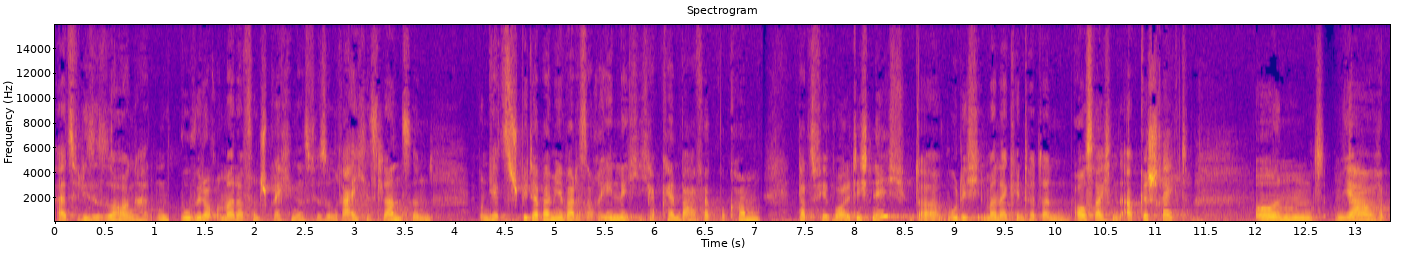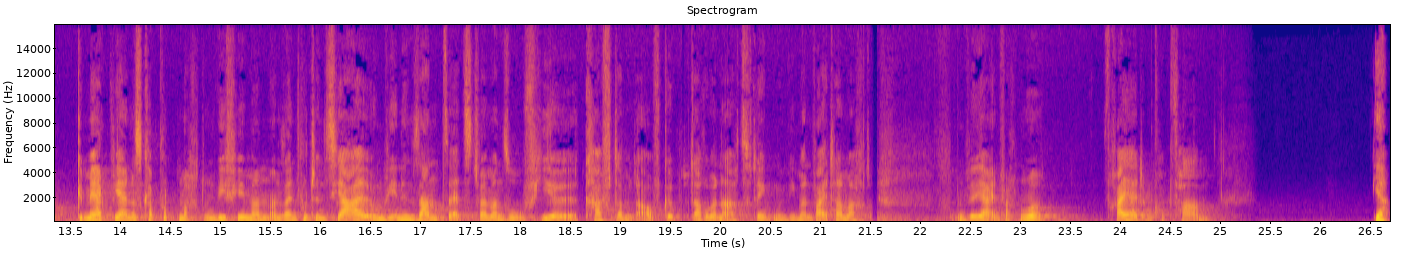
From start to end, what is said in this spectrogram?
als wir diese Sorgen hatten, wo wir doch immer davon sprechen, dass wir so ein reiches Land sind. Und jetzt später bei mir war das auch ähnlich. Ich habe kein BAföG bekommen. Hartz IV wollte ich nicht. Da wurde ich in meiner Kindheit dann ausreichend abgeschreckt. Und ja, habe gemerkt, wie einen das kaputt macht und wie viel man an sein Potenzial irgendwie in den Sand setzt, weil man so viel Kraft damit aufgibt, darüber nachzudenken, wie man weitermacht. Und will ja einfach nur Freiheit im Kopf haben. Ja,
